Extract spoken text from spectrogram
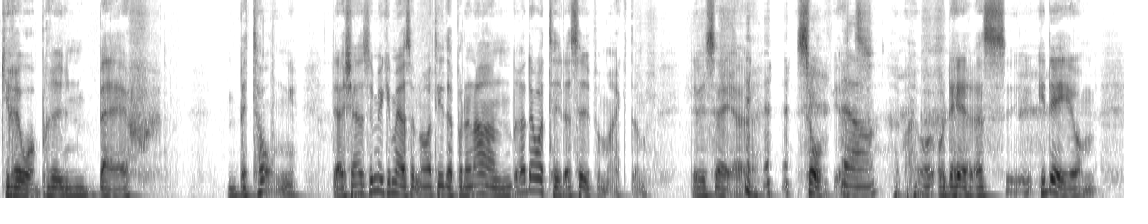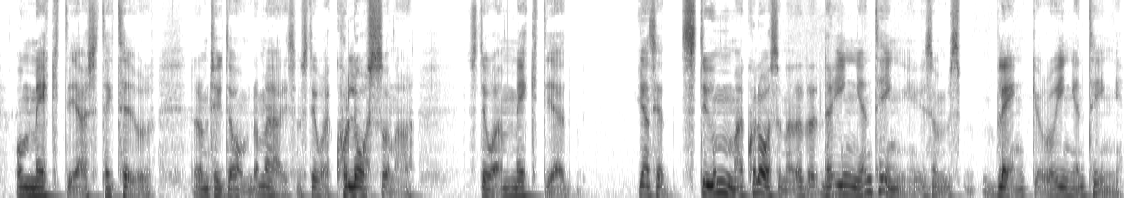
gråbrun beige betong. Där känns det mycket mer som när man tittar på den andra dåtida supermakten det vill säga Sovjet ja. och, och, deras idé om, om mäktig arkitektur. Där de tyckte om de här liksom stora kolosserna, stora mäktiga, ganska stumma kolosserna där, där ingenting liksom blänker och ingenting,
